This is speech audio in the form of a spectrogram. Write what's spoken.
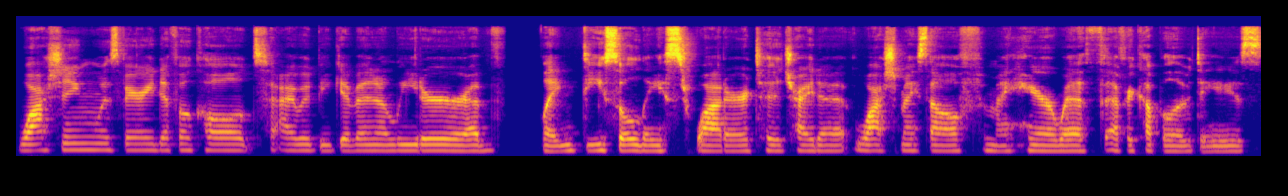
washing was very difficult. I would be given a liter of like diesel laced water to try to wash myself and my hair with every couple of days.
